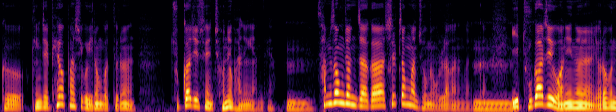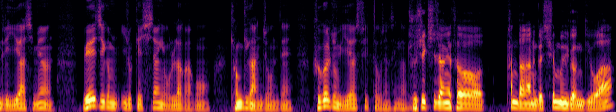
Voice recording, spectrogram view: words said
그 굉장히 폐업하시고 이런 것들은 주가 지수엔 전혀 반영이 안 돼요. 음. 삼성전자가 실적만 좋으면 올라가는 거니까 음. 이두 가지 원인을 여러분들이 이해하시면 왜 지금 이렇게 시장이 올라가고 경기가 안 좋은데 그걸 좀 이해할 수 있다고 저는 생각합니다. 주식 시장에서 판단하는 그 실물 경기와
